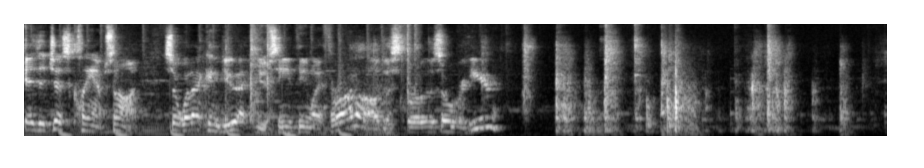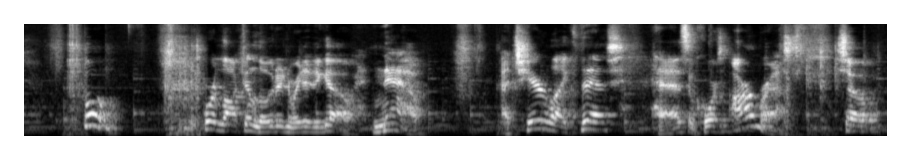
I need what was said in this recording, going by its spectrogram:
is it just clamps on. So what I can do, I can do the same thing with my throttle. I'll just throw this over here We're locked and loaded and ready to go. Now, a chair like this has, of course, armrests. So,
